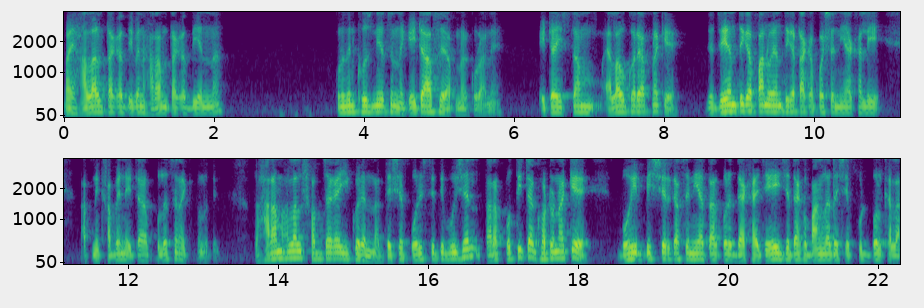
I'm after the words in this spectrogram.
ভাই, হালাল টাকা দিবেন, হারাম টাকা দিয়েন না কোনোদিন খোঁজ নিয়েছেন নাকি? এটা আছে আপনার কোরআনে। এটা ইসলাম অ্যালাউ করে আপনাকে? যে যেখান থেকে পান, ওখান থেকে টাকা পয়সা নিয়ে খালি আপনি খাবেন, এটা বলেছে নাকি কোনোদিন। তো হারাম হালাল সব জায়গায় ই করেন না। দেশের পরিস্থিতি বুঝেন, তারা প্রতিটা ঘটনাকে বহির্বিশ্বের কাছে নিয়ে তারপরে দেখায় যে, এই যে দেখো বাংলাদেশে ফুটবল খেলা।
